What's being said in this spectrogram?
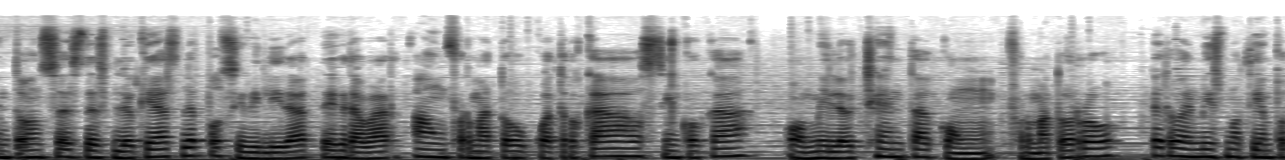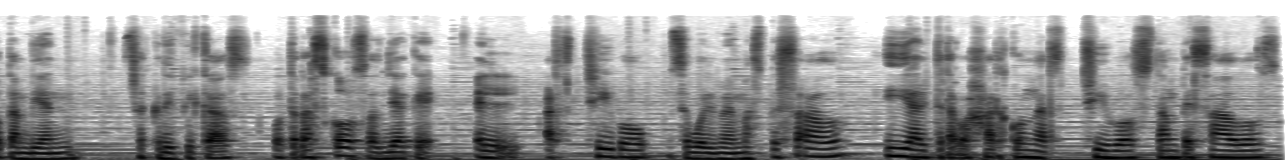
entonces desbloqueas la posibilidad de grabar a un formato 4K o 5K o 1080 con formato RAW, pero al mismo tiempo también sacrificas otras cosas ya que el archivo se vuelve más pesado Y al trabajar con archivos tan pesados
